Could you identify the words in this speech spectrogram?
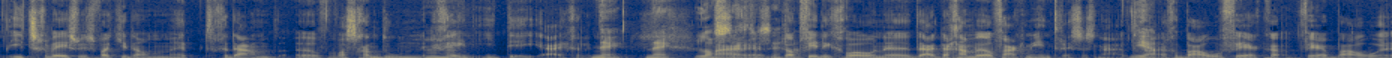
iets geweest is wat je dan hebt gedaan of was gaan doen, mm -hmm. geen idee eigenlijk. Nee, nee, lastig maar, te zeggen. dat vind ik gewoon, daar, daar gaan wel vaak mijn interesses naar uit. Ja. Gebouwen, ver, verbouwen,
